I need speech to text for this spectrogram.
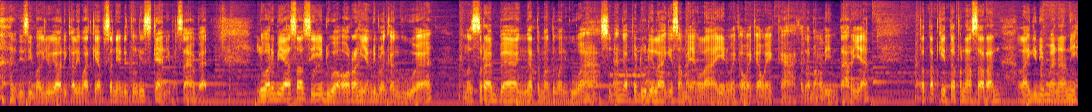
disimak juga di kalimat caption yang dituliskan nih persahabat. Luar biasa sih dua orang yang di belakang gua. Mesra banget teman-teman gua. Sudah nggak peduli lagi sama yang lain WKWKWK kata Bang Lintar ya. Tetap kita penasaran lagi di mana nih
